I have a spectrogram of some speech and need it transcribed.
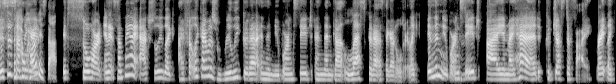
This is but something how hard I, is that? It's so hard. And it's something I actually like, I felt like I was really good at in the newborn stage and then got less good at as I got older. Like in the newborn mm-hmm. stage, I in my head could justify, right? Like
